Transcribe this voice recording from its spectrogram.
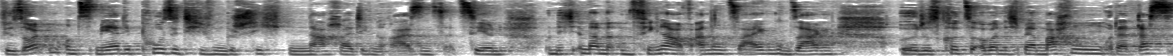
wir sollten uns mehr die positiven Geschichten nachhaltigen Reisens erzählen und nicht immer mit dem Finger auf andere zeigen und sagen, oh, das könntest du aber nicht mehr machen oder das,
